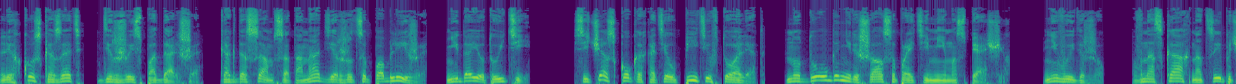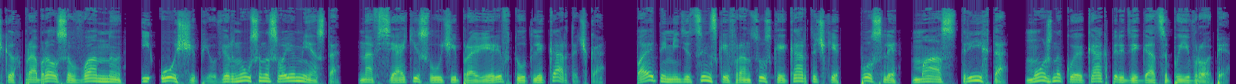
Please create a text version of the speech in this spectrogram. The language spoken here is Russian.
Легко сказать «держись подальше», когда сам сатана держится поближе, не дает уйти. Сейчас Кока хотел пить и в туалет, но долго не решался пройти мимо спящих. Не выдержал. В носках, на цыпочках пробрался в ванную и ощупью вернулся на свое место, на всякий случай проверив, тут ли карточка. По этой медицинской французской карточке после Маастрихта можно кое-как передвигаться по Европе.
